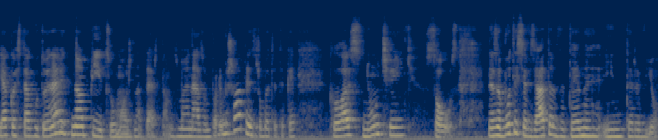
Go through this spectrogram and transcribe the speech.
Якось так готую. Навіть на піцу можна теж там з майонезом перемішати і зробити такий класнючий соус. Не забудьтеся взяти в дитини інтерв'ю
